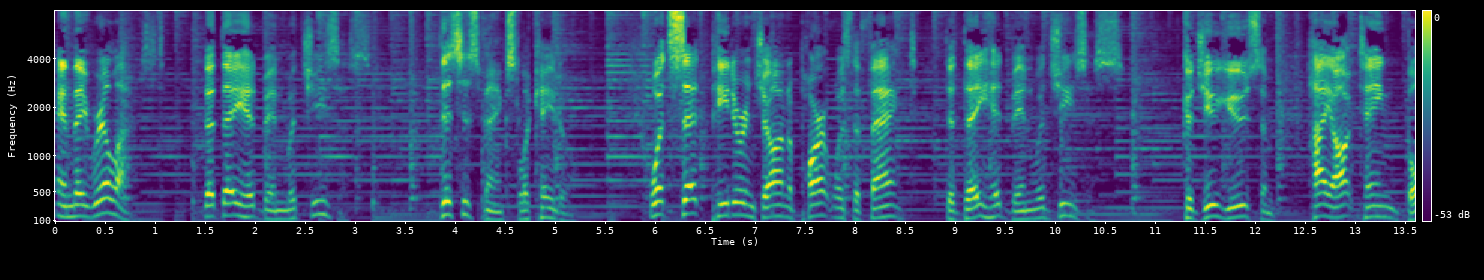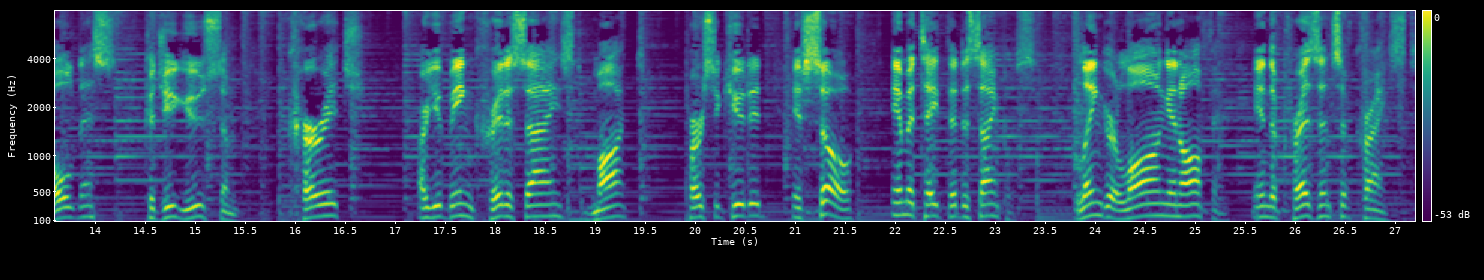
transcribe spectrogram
and they realized that they had been with Jesus. This is Max Lucado. What set Peter and John apart was the fact that they had been with Jesus. Could you use some high octane boldness? Could you use some courage? Are you being criticized, mocked, persecuted? If so, imitate the disciples. Linger long and often in the presence of Christ.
